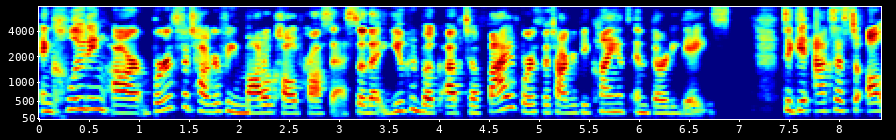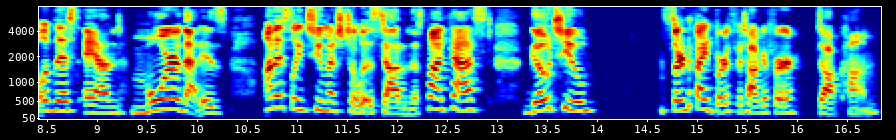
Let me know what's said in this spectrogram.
including our birth photography model call process so that you can book up to five birth photography clients in 30 days. To get access to all of this and more, that is honestly too much to list out in this podcast, go to certifiedbirthphotographer.com.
